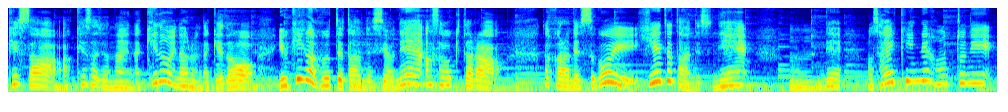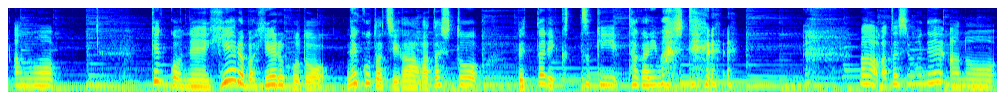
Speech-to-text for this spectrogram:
今朝あ今朝じゃないな昨日になるんだけど雪が降ってたんですよね朝起きたら。だからねすごい冷えてたんですね、うん、で、まあ、最近ね本当にあの結構ね冷えれば冷えるほど猫たちが私とべったりくっつきたがりまして。まあ私もねあの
